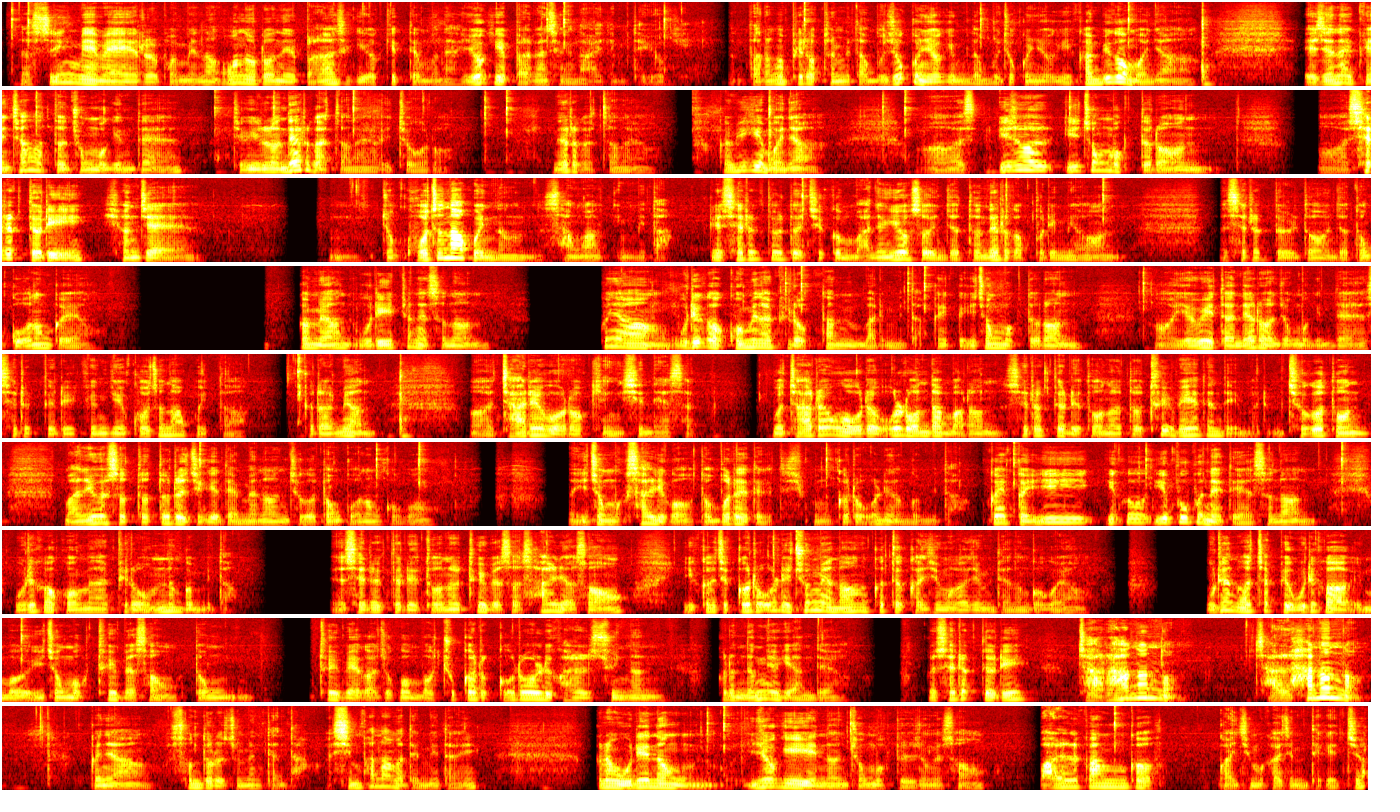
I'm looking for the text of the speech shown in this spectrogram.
자, 스윙 매매를 보면은 오늘은 이 빨간색이었기 때문에 여기에 빨간색이 나와야 됩니다. 여기. 다른 건 필요 없습니다. 무조건 여기입니다. 무조건 여기. 그럼 이거 뭐냐? 예전에 괜찮았던 종목인데 지금 일로 내려갔잖아요. 이쪽으로. 내려갔잖아요. 그럼 이게 뭐냐? 어, 이, 종- 이 종목들은 어, 세력들이 현재 음, 좀 고전하고 있는 상황입니다. 그 세력들도 지금 만약 이어서 이제 더 내려가 버리면 세력들도 이제 돈 꼬는 거예요. 그러면 우리 입장에서는 그냥 우리가 고민할 필요 없단 말입니다. 그러니까 이 종목들은 어, 여기에 있다 내려온 종목인데 세력들이 굉장히 고전하고 있다. 그러면 어, 자력으로 갱신해서 뭐 자력으로 올라온단 말은 세력들이 돈을 더 투입해야 된다 이 말입니다. 저거 돈 만약 여기서 더 떨어지게 되면은 저거 돈 꼬는 거고 이 종목 살리고 돈 벌어야 되겠다 싶으면 끌어올리는 겁니다. 그러니까 이 이거 이 부분에 대해서는 우리가 고민할 필요 없는 겁니다. 세력들이 돈을 투입해서 살려서 이까지 끌어올려 주면은 그때 관심을 가지면 되는 거고요. 우리는 어차피 우리가 뭐 이 종목 투입해서 돈 투입해 가지고 뭐 주가를 끌어올리고 할 수 있는 그런 능력이 안 돼요. 그 세력들이 잘하는 놈, 잘하는 놈 그냥 손들어 주면 된다. 심판하면 됩니다. 그럼 우리는 여기 있는 종목들 중에서 빨간 거 관심을 가지면 되겠죠?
